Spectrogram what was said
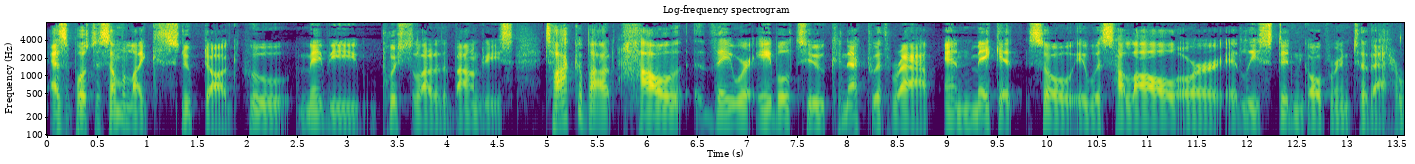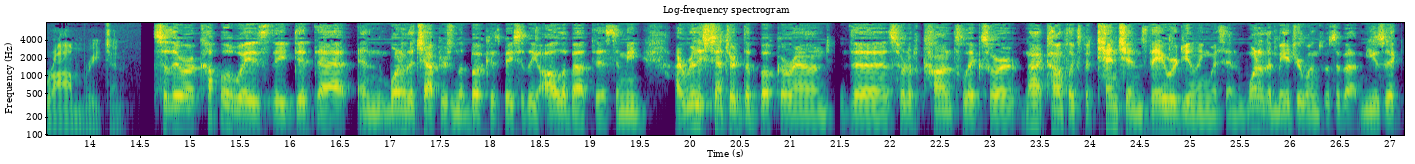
as opposed to someone like Snoop Dogg, who maybe pushed a lot of the boundaries. Talk about how they were able to connect with rap and make it so it was halal, or at least didn't go over into that haram region. So there were a couple of ways they did that, and one of the chapters in the book is basically all about this. I mean, I really centered the book around the sort of conflicts, or not conflicts, but tensions they were dealing with, and one of the major ones was about music.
